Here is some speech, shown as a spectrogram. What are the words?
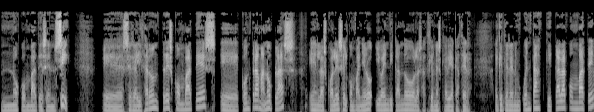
no combates en sí. Eh, se realizaron tres combates eh, contra manoplas en las cuales el compañero iba indicando las acciones que había que hacer. Hay que tener en cuenta que cada combate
